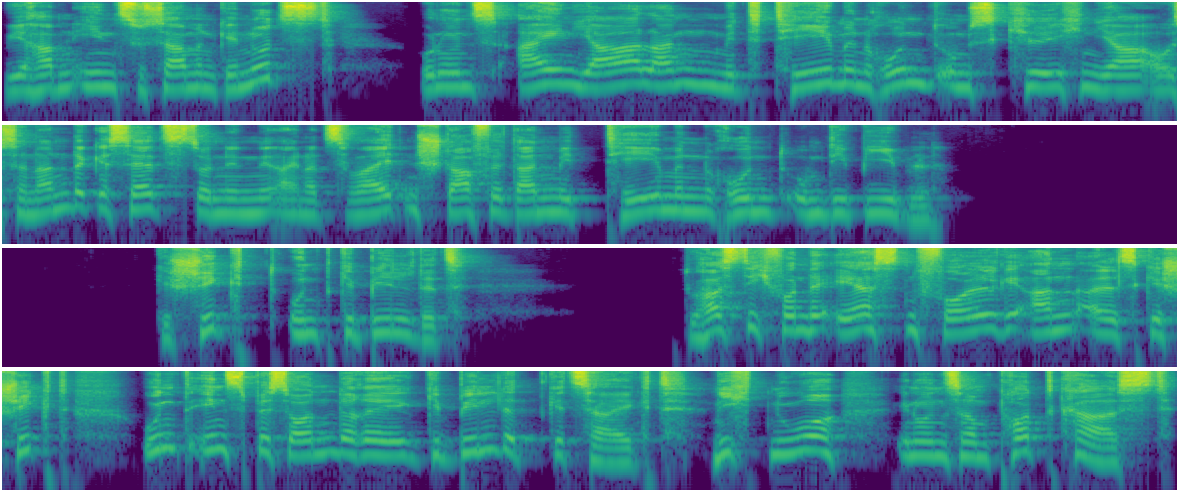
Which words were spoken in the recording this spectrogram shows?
Wir haben ihn zusammen genutzt und uns ein Jahr lang mit Themen rund ums Kirchenjahr auseinandergesetzt und in einer zweiten Staffel dann mit Themen rund um die Bibel. Geschickt und gebildet. Du hast dich von der ersten Folge an als geschickt und insbesondere gebildet gezeigt. Nicht nur in unserem Podcast,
